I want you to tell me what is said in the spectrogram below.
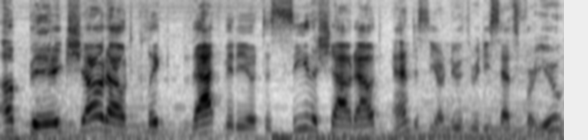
a big shout out. Click that video to see the shout out and to see our new 3D sets for you.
